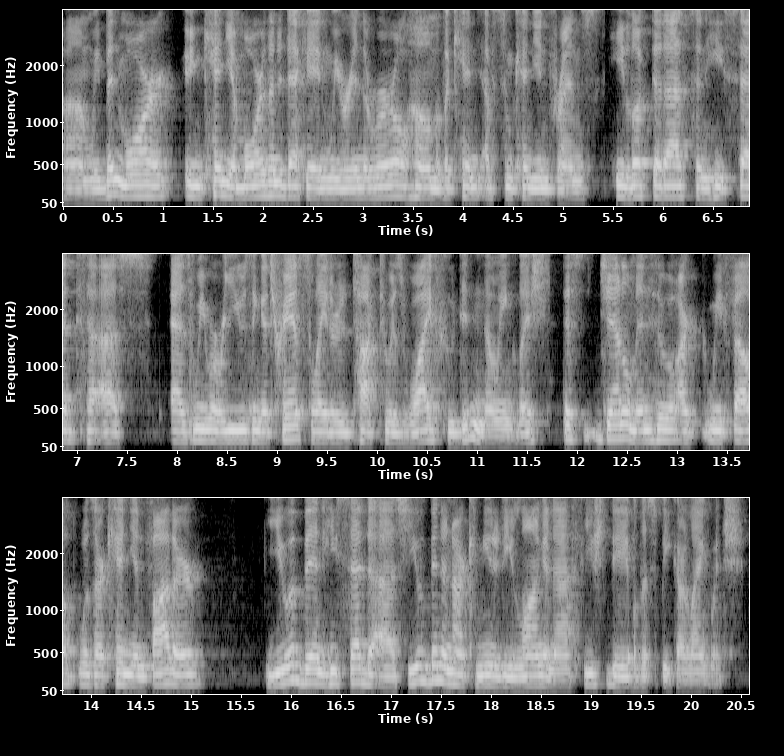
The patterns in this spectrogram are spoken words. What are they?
Um, we've been more in Kenya more than a decade, and we were in the rural home of a Ken- of some Kenyan friends. He looked at us and he said to us, as we were using a translator to talk to his wife who didn't know English, this gentleman who our, we felt was our Kenyan father you have been, he said to us, you've been in our community long enough. You should be able to speak our language.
